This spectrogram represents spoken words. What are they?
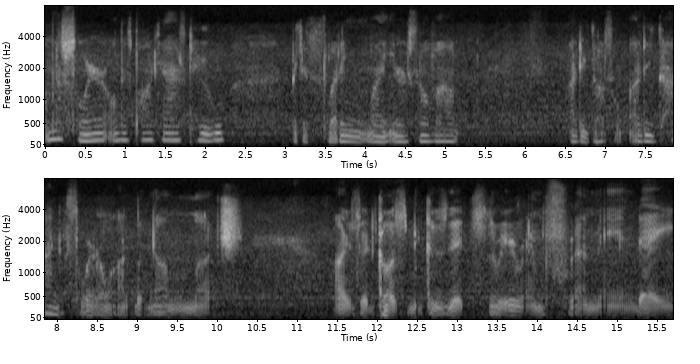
I'm gonna swear on this podcast too, because it's letting my inner self out. I do I do kind of swear a lot, but not much. I said cuss because that's where I'm from and I...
